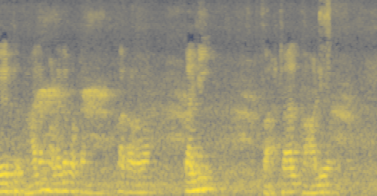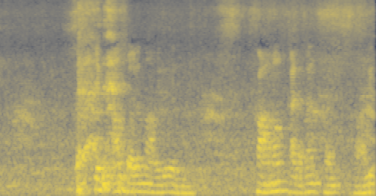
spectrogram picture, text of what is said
കേട്ട് കാലം വളരെ പൊട്ടാണ്. കളവാണ് കലി സാക്ഷാൽ കാളിയ സത്യം ആ സ്വരം നാവിൽ വരുന്നു. കാമം കലകാൻ കളി കാളി.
